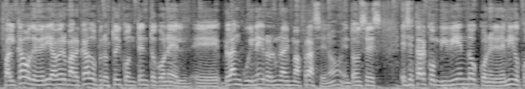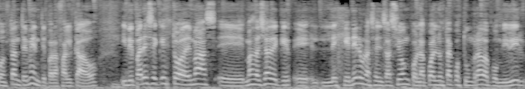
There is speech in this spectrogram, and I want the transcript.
Falcao debería haber marcado, pero estoy contento con él. Eh, blanco y negro en una misma frase, ¿no? Entonces, es estar conviviendo con el enemigo constantemente para Falcao. Y me parece que esto, además, más allá de que le genera una sensación con la cual no está acostumbrado a convivir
